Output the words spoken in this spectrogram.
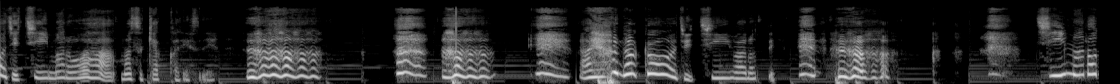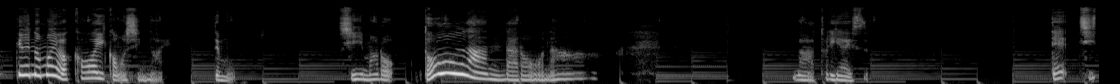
工事チーマロは、まず却下ですね。あやの工事チーマロって。チーマロっていう名前は可愛いかもしんない。でも、チーマロ、どうなんだろうな。まあ、とりあえず。で、ち、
